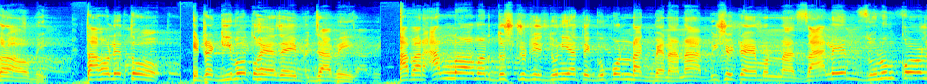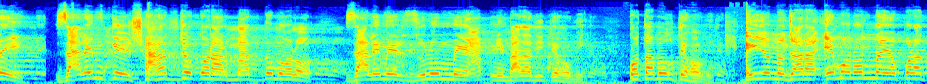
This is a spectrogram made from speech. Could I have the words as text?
করা হবে। তাহলে তো এটা গিবত হয়ে যায়, যাবে। আবার আল্লাহ আমার দুষ্টুটি দুনিয়াতে গোপন রাখবে না। না, বিষয়টা এমন না। জালেম জুলুম করলে জালেমকে সাহায্য করার মাধ্যম হলো জালেমের জুলুমে আপনি বাধা দিতে হবে, কথা বলতে হবে। এই জন্য যারা এমন অন্যায় অপরাধ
